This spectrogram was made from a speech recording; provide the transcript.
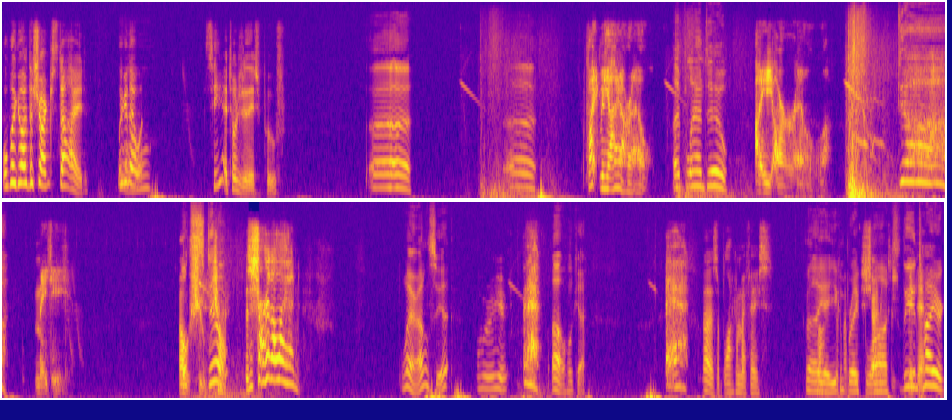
Oh my god, the sharks died. Look at that one. See, I told you they just poof. Uh, uh, Fight me IRL. I plan to. IRL. Ah! Matey. Oh Hold shoot, still. shark. There's a shark in the land! Where? I don't see it. Over here. Ah, Oh, okay. ah. Oh, there's a block in my face. Uh, yeah, you can break face, trying to blocks. The me dead. entire,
